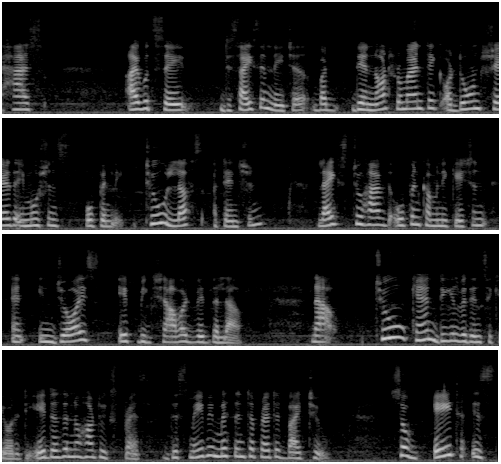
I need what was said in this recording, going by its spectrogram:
has, I would say, decisive nature, but they're not romantic or don't share the emotions openly. Two loves attention, likes to have the open communication, and enjoys if being showered with the love. Now, two can deal with insecurity. Eight doesn't know how to express. This may be misinterpreted by two. So, eight is,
